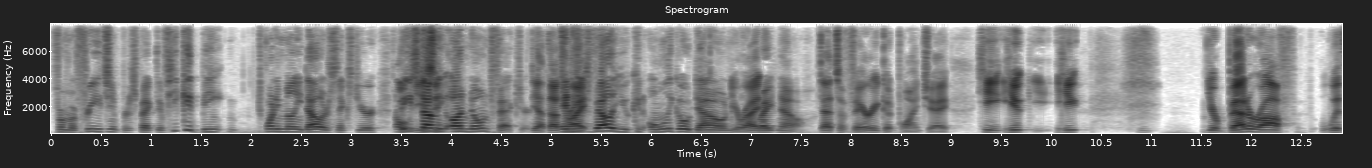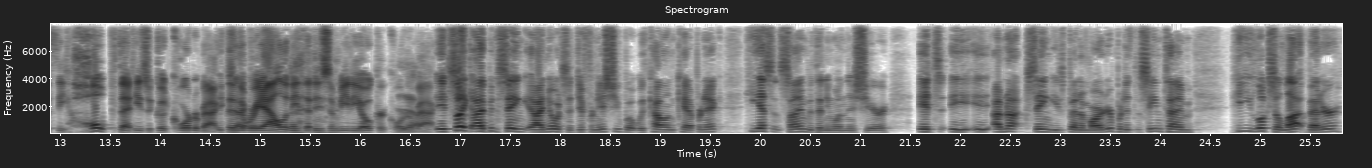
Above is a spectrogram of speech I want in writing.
from a free agent perspective, he could be twenty million dollars next year Oh, based on the unknown factor. Yeah, that's and right. His value can only go down. You're right. Right now. That's a very good point, Jay. He he he. You're better off with the hope that he's a good quarterback than the reality that he's a mediocre quarterback. It's like I've been saying. I know it's a different issue, but with Colin Kaepernick, he hasn't signed with anyone this year. It's. i i I'm not saying he's been a martyr, but at the same time, he looks a lot better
